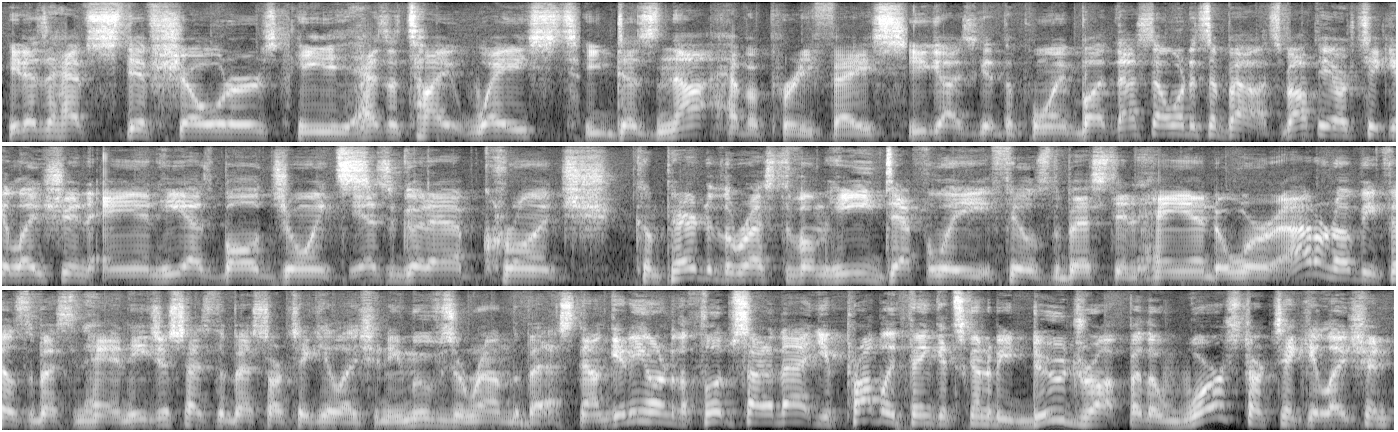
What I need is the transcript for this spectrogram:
He doesn't have stiff shoulders. He has a tight waist. He does not have a pretty face. You guys get the point, but that's not what it's about. It's about the articulation, and he has ball joints. He has a good ab crunch. Compared to the rest of them, he definitely feels the best in hand, or I don't know if he feels the best in hand. He just has the best articulation. He moves around the best. Now, getting on to the flip side of that, you probably think it's going to be Doudrop for the worst articulation,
